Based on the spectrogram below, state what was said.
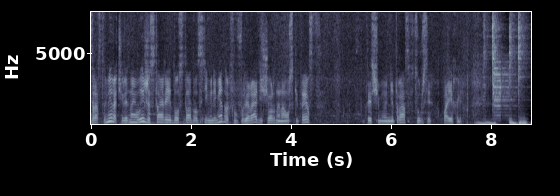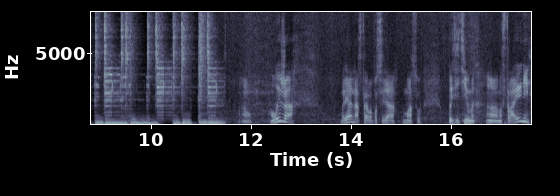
Здравствуй, мир. Очередные лыжи стали до 120 мм в фрираде, черный наушский тест. Тысячами нитрас в Цурсе. Поехали. Лыжа реально оставила после себя массу позитивных э, настроений,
